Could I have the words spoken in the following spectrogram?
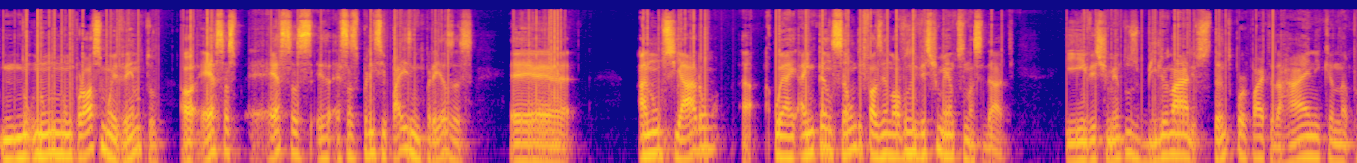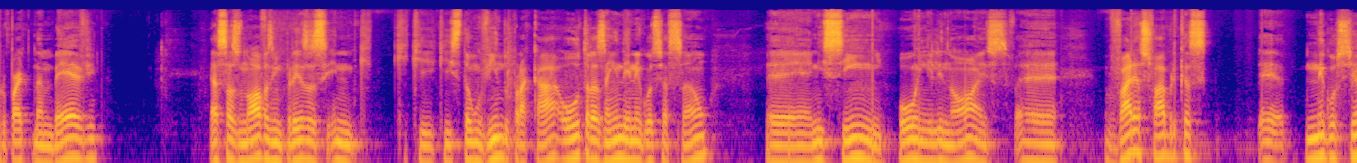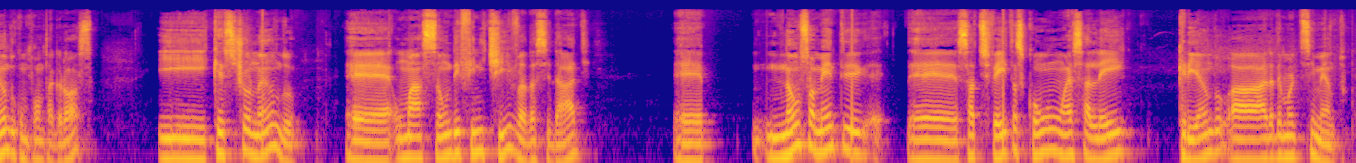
num, num, próximo evento, essas, essas, essas principais empresas é, anunciaram a, a, a, intenção de fazer novos investimentos na cidade. E investimentos bilionários, tanto por parte da Heineken, na, por parte da Ambev, essas novas empresas em, que, que, que, estão vindo para cá, outras ainda em negociação, é, Nissin ou em Illinois, é, várias fábricas é, negociando com Ponta Grossa e questionando é, uma ação definitiva da cidade, é, não somente é, satisfeitas com essa lei criando a área de amortecimento.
